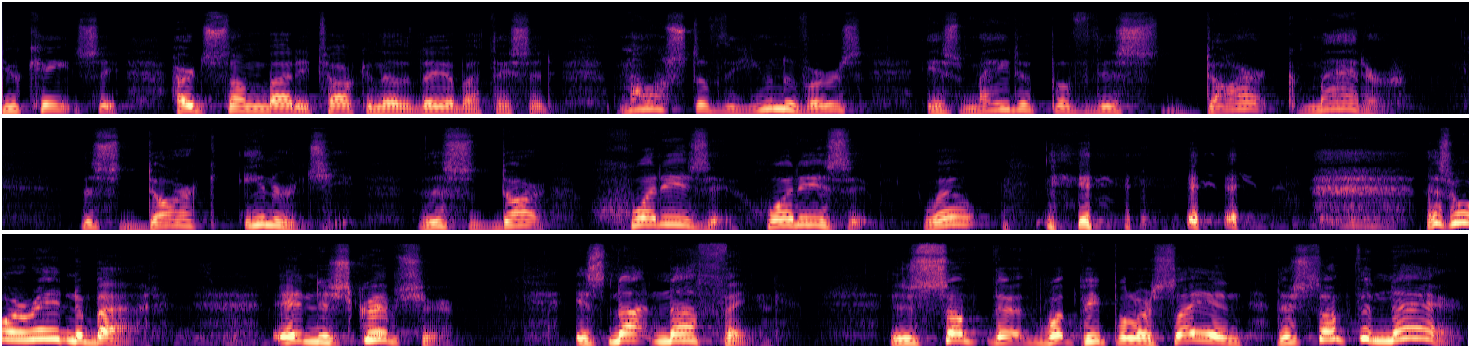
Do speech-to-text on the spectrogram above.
You can't see. Heard somebody talking the other day about. They said most of the universe is made up of this dark matter, this dark energy, this dark. What is it? What is it? Well, that's what we're reading about in the Scripture. It's not nothing. There's something. What people are saying. There's something there.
